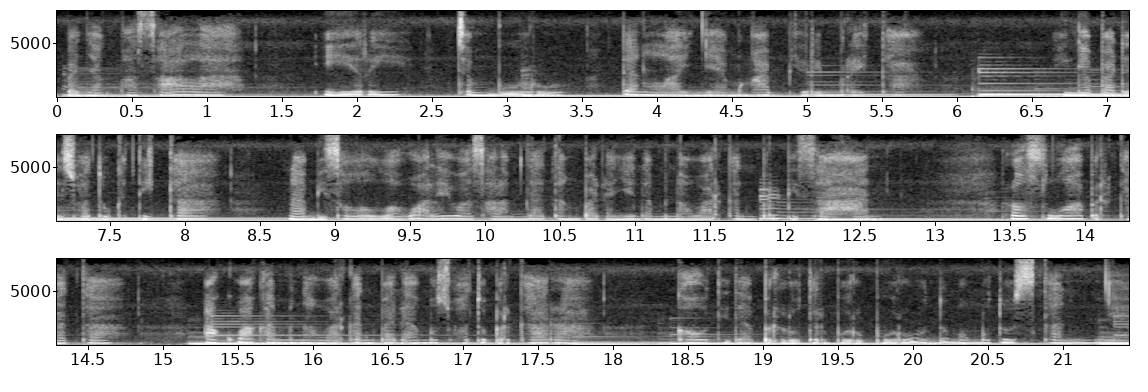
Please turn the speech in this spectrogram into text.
Banyak masalah, iri, cemburu, dan lainnya yang menghampiri mereka. Hingga pada suatu ketika, Nabi Shallallahu Alaihi Wasallam datang padanya dan menawarkan perpisahan. Rasulullah berkata, "Aku akan menawarkan padamu suatu perkara. Kau tidak perlu terburu-buru untuk memutuskannya."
